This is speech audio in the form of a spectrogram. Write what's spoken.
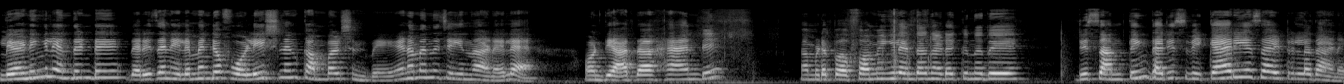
ലേണിങ്ങിൽ എന്തുണ്ട്? There is an element of volition and compulsion വേണമെന്ന് ചെയ്യുന്നതാണ് അല്ലേ? ഓൺ ദി അതർ ഹാൻഡ് നമ്മുടെ പെർഫോമിങ്ങിൽ എന്താ നടക്കുന്നത്? It is something that is vicarious ആയിട്ടുള്ളതാണ്.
